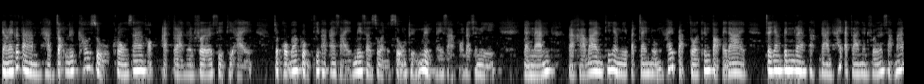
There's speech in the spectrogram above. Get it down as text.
อย่างไรก็ตามหากเจาะลึกเข้าสู่โครงสร้างของอัตราเงินเฟ้อ CPI จะพบว่ากลุ่มที่พักอาศัยมีสัดส่วนสูงถึง 1 ใน 3 ของดัชนี ดังนั้น ราคาบ้านที่ยังมีปัจจัยหนุนให้ปรับตัวขึ้นต่อไปได้ จะยังเป็นแรงผลักดันให้อัตราเงินเฟ้อสามารถ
